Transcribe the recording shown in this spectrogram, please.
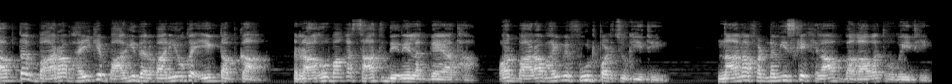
अब तक बारह भाई के बागी दरबारियों का एक तबका राघोबा का साथ देने लग गया था और बारह भाई में फूट पड़ चुकी थी। नाना फडनवीस के खिलाफ बगावत हो गई थी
